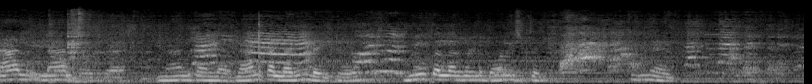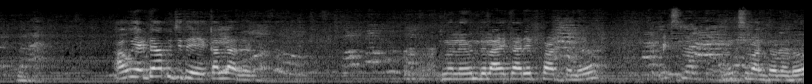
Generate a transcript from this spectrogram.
ನಾಲ್ ನಾಲ್ ನಾಲ್ ಕಲರ್ ಬಂದು ಬಾಲ್ ಇಷ್ಟ. ಕಮ್ಮಿ ಆಯ್ತು. ಅವು ಎಡ್ಡೆ ಹಾಪಿಸಿದೆ ಆಮೇಲೆ ಒಂದು ಲಾಯ್ಕ ಅರೆಪ್ಪು ಆಡ್ತಾಳೆ ಮಿಕ್ಸ್ ಮಾಡ್ತ ಮಿಕ್ಸ್ ಮಾಡ್ತಾವ ನೋಡು.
